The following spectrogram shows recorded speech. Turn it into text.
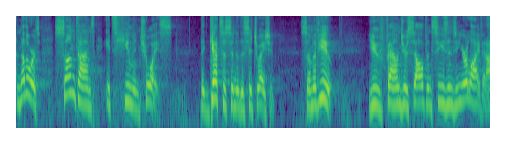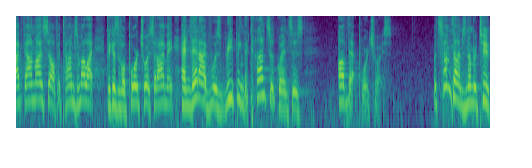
In other words, sometimes it's human choice that gets us into the situation. Some of you, you've found yourself in seasons in your life, and I've found myself at times in my life because of a poor choice that I made. And then I was reaping the consequences of that poor choice. But sometimes, number two,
